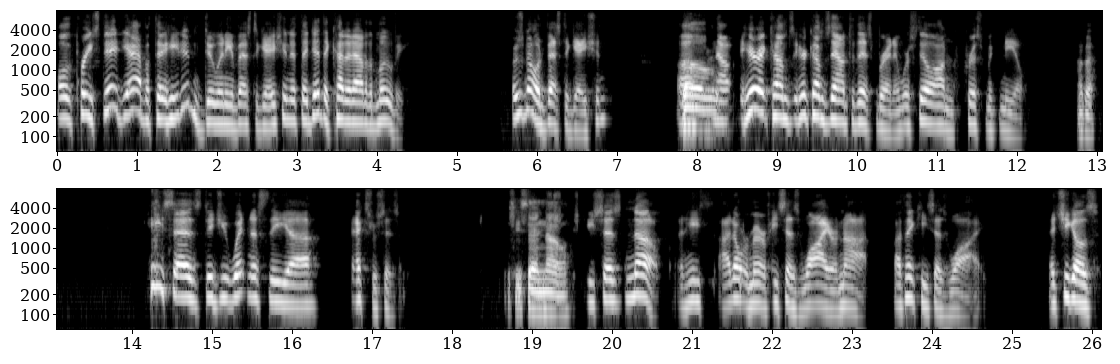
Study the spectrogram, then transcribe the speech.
Well, the priest did, yeah, but they, he didn't do any investigation. If they did, they cut it out of the movie. There's no investigation. Um, So- now here it comes. Here comes down to this, Brennan. We're still on Chris MacNeil. Okay. He says, "Did you witness the uh, exorcism?" She said no. She says no, and he. I don't remember if he says why or not. I think he says why, and she goes,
